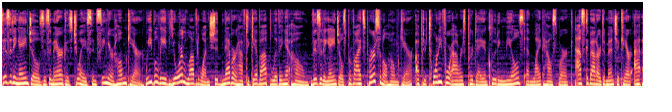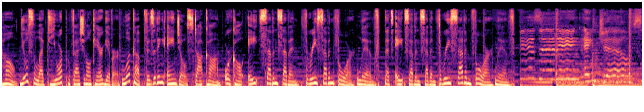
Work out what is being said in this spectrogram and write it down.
Visiting Angels is America's choice in senior home care. We believe your loved one should never have to give up living at home. Visiting Angels provides personal home care up to 24 hours per day, including meals and light housework. Ask about our dementia care at home. You'll select your professional caregiver. Look up visitingangels.com or call 877 374 LIVE. That's 877 374 LIVE. Visiting Angels,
